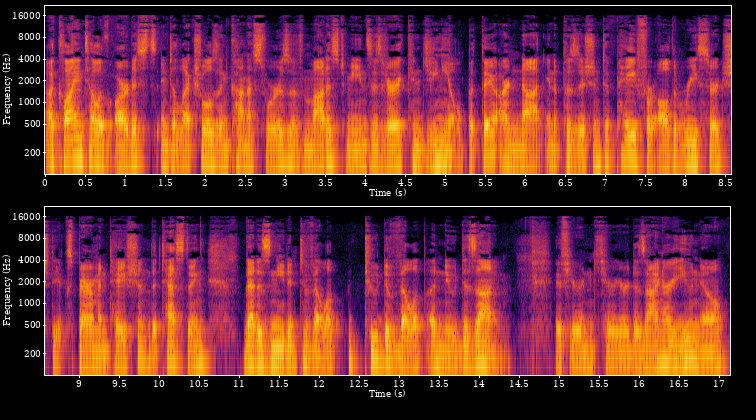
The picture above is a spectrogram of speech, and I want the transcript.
a clientele of artists, intellectuals, and connoisseurs of modest means is very congenial, but they are not in a position to pay for all the research, the experimentation, the testing that is needed to develop, to develop a new design. If you're an interior designer, you know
